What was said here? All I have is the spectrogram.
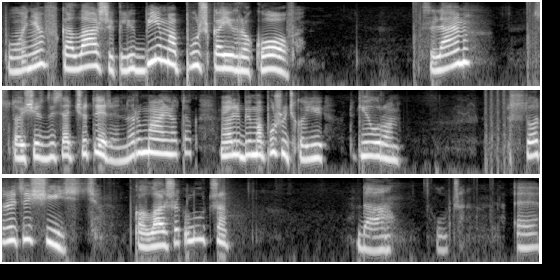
Поняв, калашик, любима пушка игроков. Стріляємо 164. Нормально так. Моя любима пушечка і такий урон. 136. Калашик лучше. Да, лучше. Е,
